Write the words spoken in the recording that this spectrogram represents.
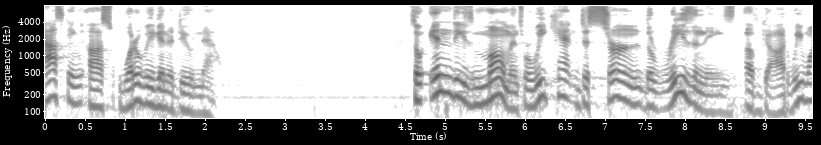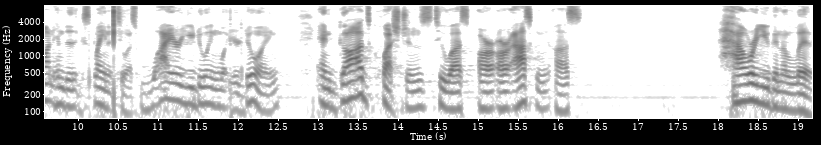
asking us, what are we going to do now? So, in these moments where we can't discern the reasonings of God, we want Him to explain it to us. Why are you doing what you're doing? And God's questions to us are, are asking us, how are you going to live?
